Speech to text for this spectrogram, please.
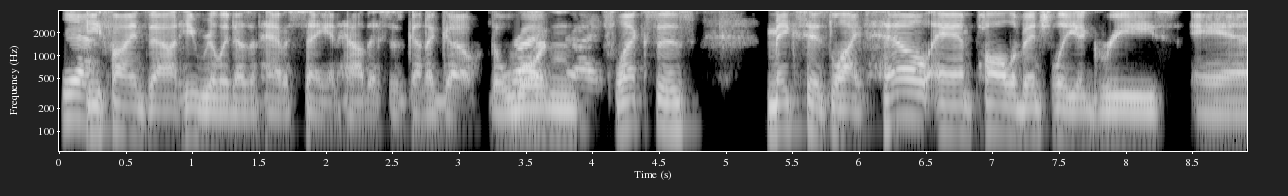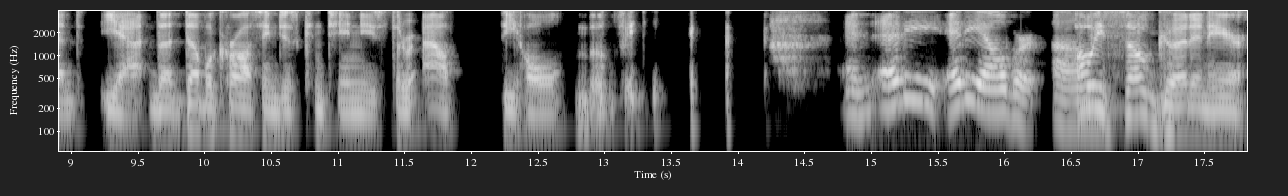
Yeah. He finds out he really doesn't have a say in how this is going to go. The right, warden right. flexes makes his life hell and paul eventually agrees and yeah the double crossing just continues throughout the whole movie and eddie eddie albert um, oh he's so good in here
